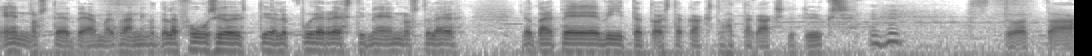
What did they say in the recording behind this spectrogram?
ennusteita ja mä sain niin tälle fuusioyhtiölle Pueresti, ne ennustelee jotain PE15 2021. Mm-hmm. Tuota,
